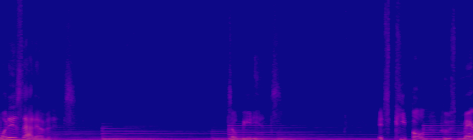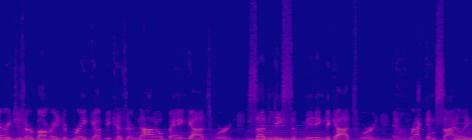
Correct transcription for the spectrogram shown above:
What is that evidence? It's obedience. It's people whose marriages are about ready to break up because they're not obeying God's word, suddenly submitting to God's word and reconciling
